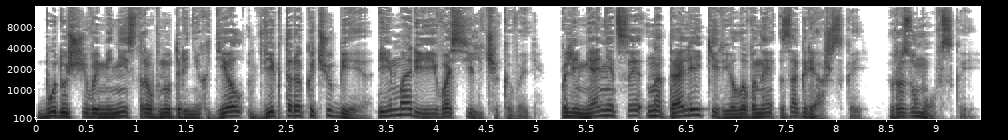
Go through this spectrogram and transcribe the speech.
будущего министра внутренних дел Виктора Кочубея и Марии Васильчиковой, племянницы Натальи Кирилловны Загряжской, Разумовской.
